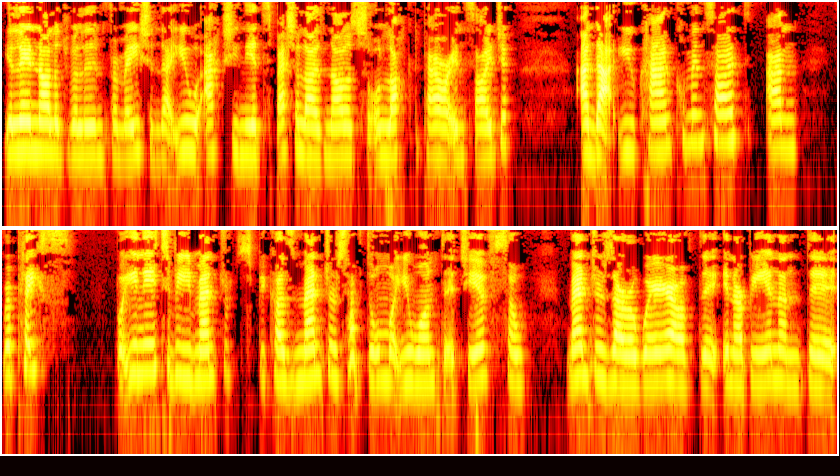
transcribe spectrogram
You learn knowledgeable information that you actually need specialized knowledge to unlock the power inside you, and that you can come inside and replace. But you need to be mentors because mentors have done what you want to achieve. So mentors are aware of the inner being and the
